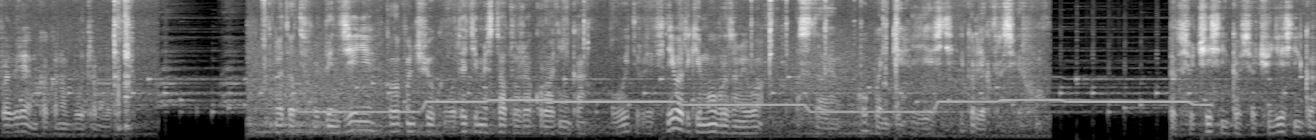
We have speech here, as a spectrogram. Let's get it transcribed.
проверяем, как оно будет работать. Этот в бензине клапанчук. Вот эти места тоже аккуратненько вытерли. И вот таким образом его ставим. Опаньки есть. И коллектор сверху. Все чистенько, все чудесненько.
